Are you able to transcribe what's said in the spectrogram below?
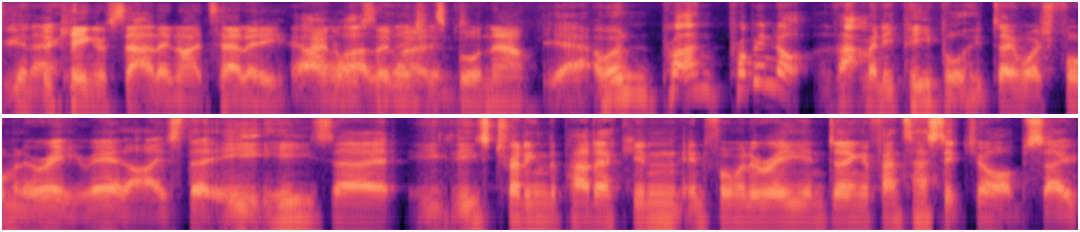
you know, the king of Saturday night telly yeah, and also motorsport now. Yeah, I mean, probably not that many people who don't watch Formula E realise that he, he's uh, he, he's treading the paddock in, in Formula E and doing a fantastic job. So,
